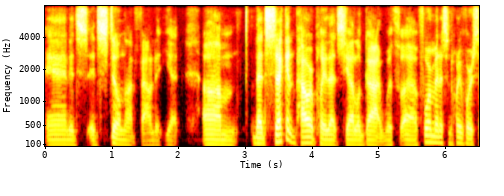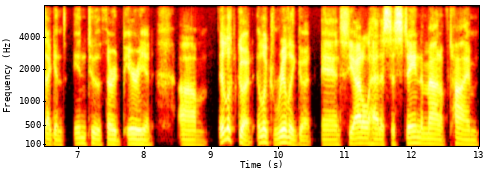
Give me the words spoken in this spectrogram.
And it's it's still not found it yet. Um, that second power play that Seattle got with uh, four minutes and 24 seconds into the third period, um, it looked good. It looked really good. And Seattle had a sustained amount of time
